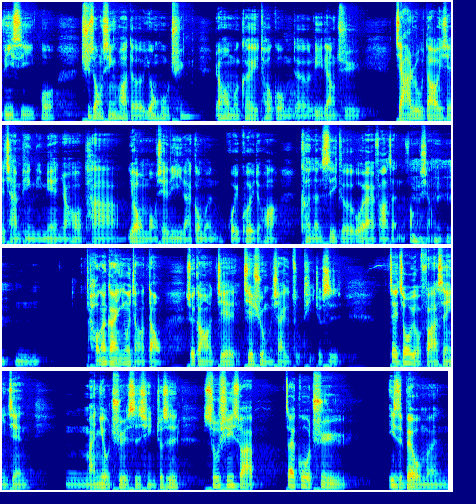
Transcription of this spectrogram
VC 或去中心化的用户群，然后我们可以透过我们的力量去加入到一些产品里面，然后它用某些利益来跟我们回馈的话，可能是一个未来发展的方向。嗯嗯，嗯，好，那刚才因为讲到道，所以刚好接接续我们下一个主题，就是这周有发生一件嗯蛮有趣的事情，就是 Sushi Swap 在过去一直被我们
